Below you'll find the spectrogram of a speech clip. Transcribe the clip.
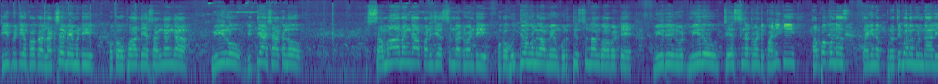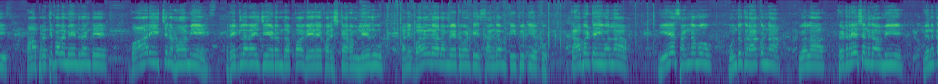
టీపీటీ యొక్క లక్ష్యం ఏమిటి? ఒక ఉపాధ్యాయ సంఘంగా మీరు విద్యాశాఖలో సమానంగా పనిచేస్తున్నటువంటి ఒక ఉద్యోగులుగా మేము గుర్తిస్తున్నాం కాబట్టి మీరు మీరు చేస్తున్నటువంటి పనికి తప్పకుండా తగిన ప్రతిఫలం ఉండాలి. ఆ ప్రతిఫలం ఏంటిదంటే వారి ఇచ్చిన హామీ రెగ్యులరైజ్ చేయడం తప్ప వేరే పరిష్కారం లేదు అని బలంగా నమ్మేటువంటి సంఘం టీపీటీఎఫ్. కాబట్టి ఇవల్ల ఏ సంఘము ముందుకు రాకున్నా ఇవాళ ఫెడరేషన్గా మీ వెనుక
